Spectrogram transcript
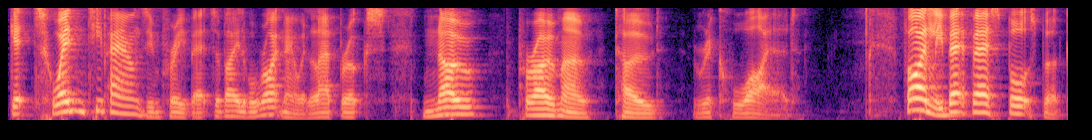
get £20 in free bets available right now with Ladbrokes. No promo code required. Finally, Betfair Sportsbook.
